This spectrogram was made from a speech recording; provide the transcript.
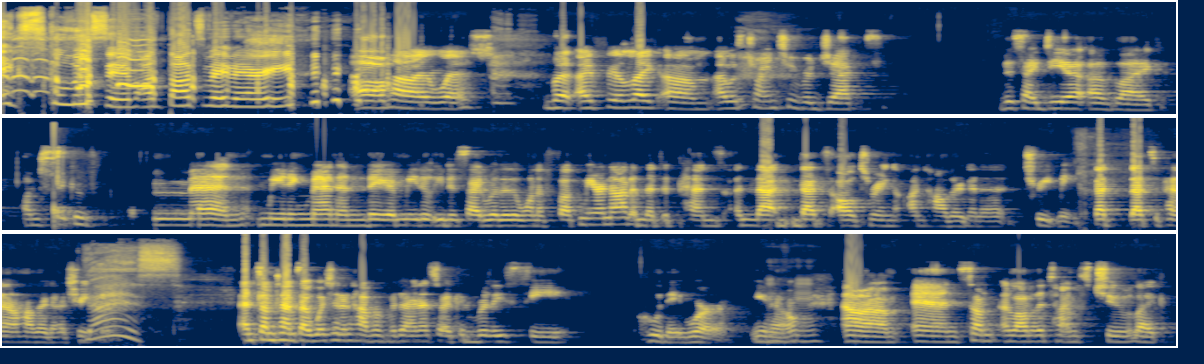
Exclusive on Thoughts May Vary. oh, how I wish. But I feel like um, I was trying to reject this idea of like I'm sick of men meeting men and they immediately decide whether they want to fuck me or not, and that depends, and that that's altering on how they're gonna treat me. That that's dependent on how they're gonna treat me. yes. And sometimes I wish I didn't have a vagina so I could really see who they were, you know. Mm-hmm. Um, and some a lot of the times too, like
